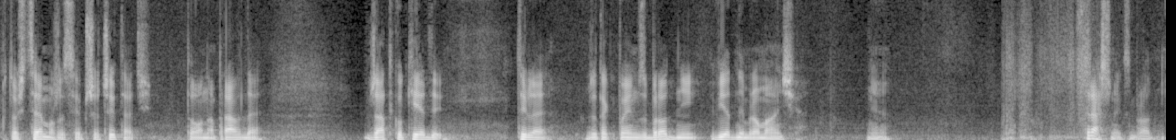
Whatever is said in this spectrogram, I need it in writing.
Ktoś chce, może sobie przeczytać. To naprawdę rzadko kiedy tyle, że tak powiem, zbrodni w jednym romansie. Nie? Strasznych zbrodni.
